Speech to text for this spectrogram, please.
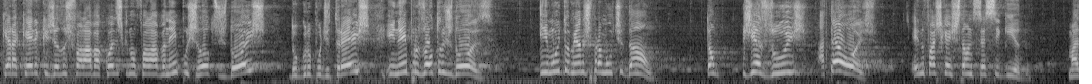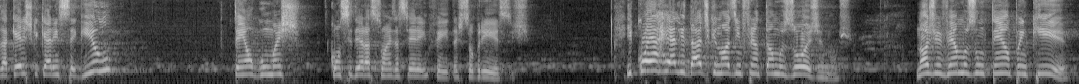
que era aquele que Jesus falava coisas que não falava nem para os outros dois, do grupo de três, e nem para os outros doze, e muito menos para a multidão. Então, Jesus, até hoje, ele não faz questão de ser seguido, mas aqueles que querem segui-lo, tem algumas considerações a serem feitas sobre esses. E qual é a realidade que nós enfrentamos hoje, irmãos? Nós vivemos um tempo em que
